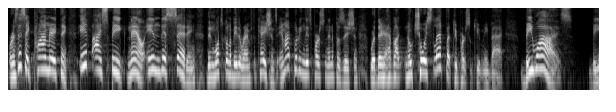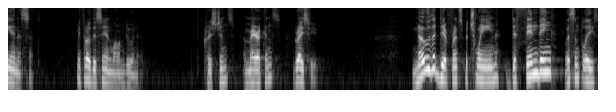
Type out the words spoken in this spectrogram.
Or is this a primary thing? If I speak now in this setting, then what's going to be the ramifications? Am I putting this person in a position where they have like no choice left but to persecute me back? Be wise, be innocent. Let me throw this in while I'm doing it. Christians, Americans, Graceview. Know the difference between defending, listen please,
